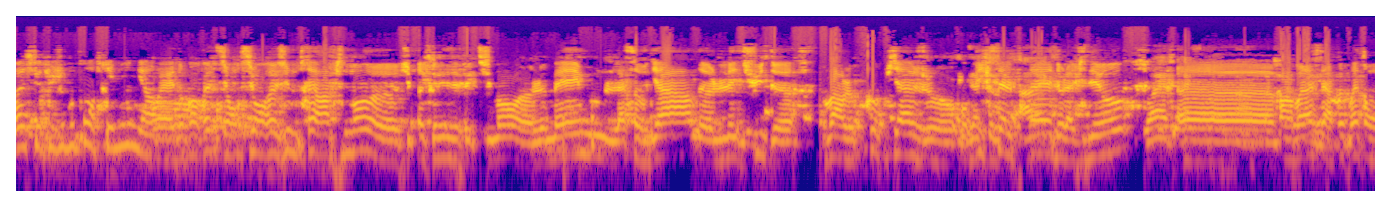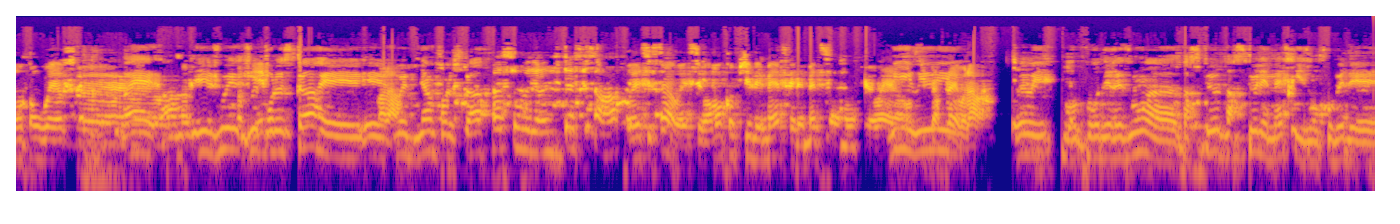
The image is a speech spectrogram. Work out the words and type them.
Ouais, est-ce que tu joues beaucoup en streaming hein, Ouais, donc en fait, si on, si on résume très rapidement, euh, tu préconises effectivement euh, le MAME, la sauvegarde, l'étude, euh, voire le copiage au, au pixel Ah près ouais. de la vidéo. Ouais. Euh, enfin voilà, c'est à peu près ton, ton way of. euh, Ouais, et jouer, jouer pour le score et, et Voilà. jouer bien pour le score. Passion des résultats, c'est ça. Hein. Ouais, c'est ça, ouais. C'est vraiment copier les maîtres et les maîtres sont donc euh, ouais, Oui, oui, super oui. play, voilà. Oui, oui, pour, pour des raisons, euh, parce que parce que les maîtres, ils ont trouvé des,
